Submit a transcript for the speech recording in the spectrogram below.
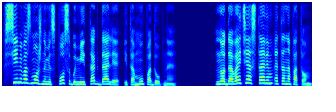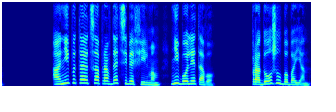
Всеми возможными способами и так далее, и тому подобное. Но давайте оставим это на потом. Они пытаются оправдать себя фильмом, не более того. Продолжил Бабаян.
